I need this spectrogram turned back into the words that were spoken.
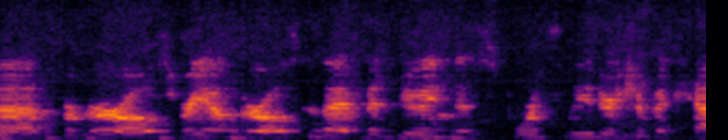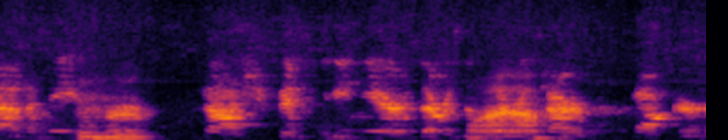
uh, for girls, for young girls, because I've been doing this Sports Leadership Academy for gosh, 15 years, ever since I Wow. retired from soccer.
